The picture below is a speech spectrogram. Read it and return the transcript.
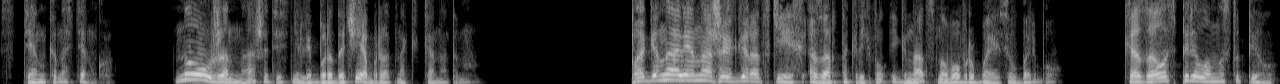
стенка на стенку. Но уже наши теснили бородачей обратно к канатам. «Погнали наших городских!» — азартно крикнул Игнат, снова врубаясь в борьбу. Казалось, перелом наступил.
